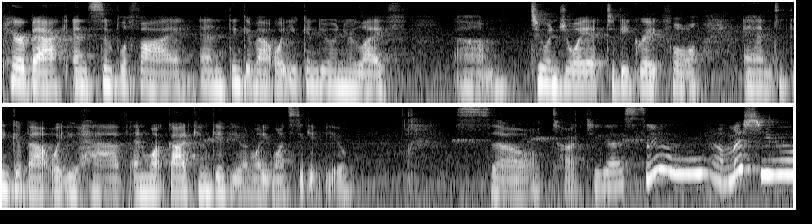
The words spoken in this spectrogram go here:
pare back and simplify and think about what you can do in your life um, to enjoy it, to be grateful, and to think about what you have and what God can give you and what He wants to give you. So, talk to you guys soon. I miss you.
